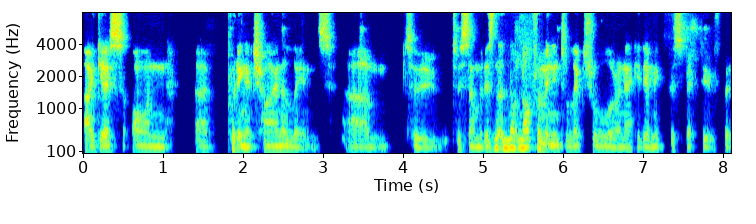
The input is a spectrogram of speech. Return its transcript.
I guess, on uh, putting a China lens um, to to some of this, not, not from an intellectual or an academic perspective, but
